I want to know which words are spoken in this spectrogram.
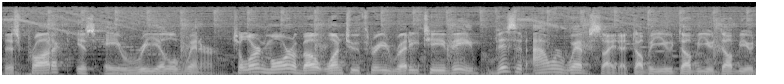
this product is a real winner. To learn more about 123 Ready TV, visit our website at www.xzbn.net.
